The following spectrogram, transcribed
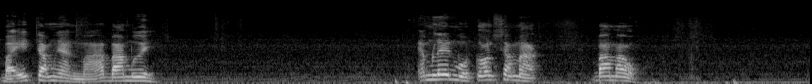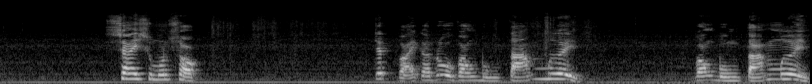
700 ngàn mã 30 em lên một con sa mạc, ba màu. Size sumon sọt. Chất vải caro vòng bùng 80 vòng bùng 80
